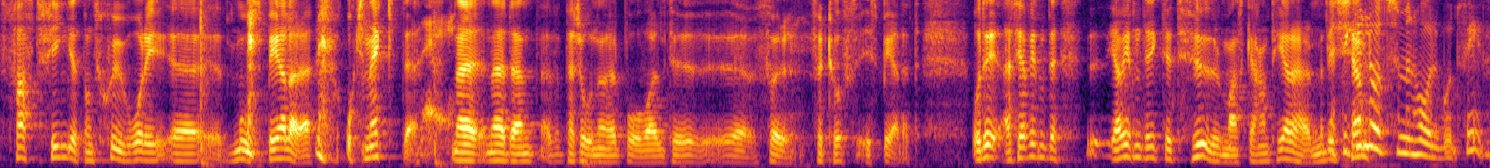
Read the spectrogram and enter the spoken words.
fast fingret på en sjuårig eh, motspelare och knäckt det när, när den personen höll på att vara lite eh, för, för tuff i spelet. Och det, alltså jag, vet inte, jag vet inte riktigt hur man ska hantera det här. Men det Jag tycker känns... det låter som en Hollywoodfilm.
